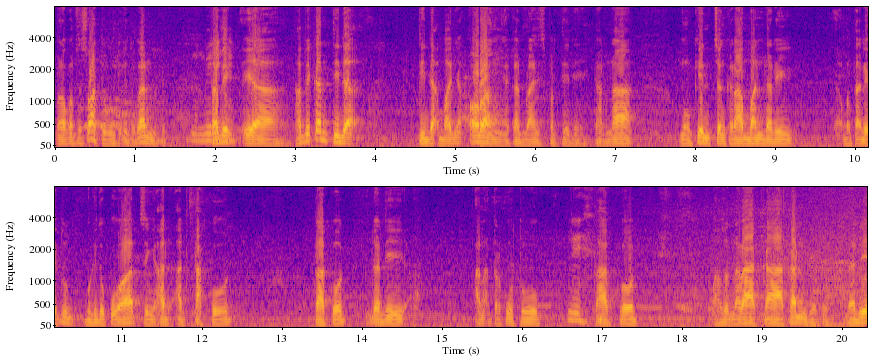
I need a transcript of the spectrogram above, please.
melakukan sesuatu untuk itu kan begitu Memilih. tapi ya tapi kan tidak tidak banyak orang yang akan berani seperti ini karena mungkin cengkeraman dari apa tadi itu begitu kuat sehingga ada, ada takut takut jadi anak terkutuk Nih. takut masuk neraka kan gitu. Jadi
